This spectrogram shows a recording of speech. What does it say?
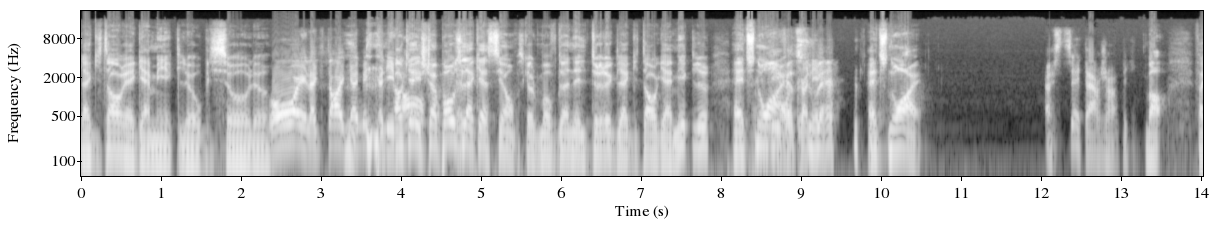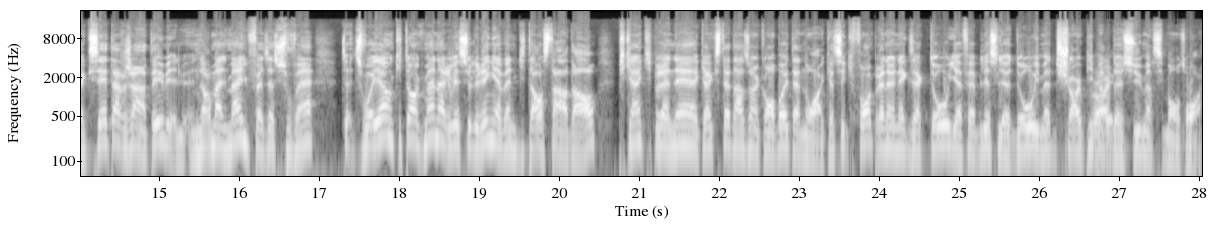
la guitare est gamique, là. Oublie ça, là. Ouais, la guitare est gamique. elle est Ok, morte. je te pose la question, parce que je vais vous donner le truc de la guitare gamique, là. Es-tu noir? Es-tu noir? Asti, elle était argentée. Bon. Fait que c'est argenté. Normalement, il faisait souvent. Tu, tu voyais, Honky Tonk Man arrivait sur le ring, il avait une guitare standard. Puis quand il prenait, quand c'était dans un combat, il était noir. Qu'est-ce qu'ils font? Ils prennent un exacto, ils affaiblissent le dos, ils mettent du Sharpie Right. par-dessus. Merci, bonsoir.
